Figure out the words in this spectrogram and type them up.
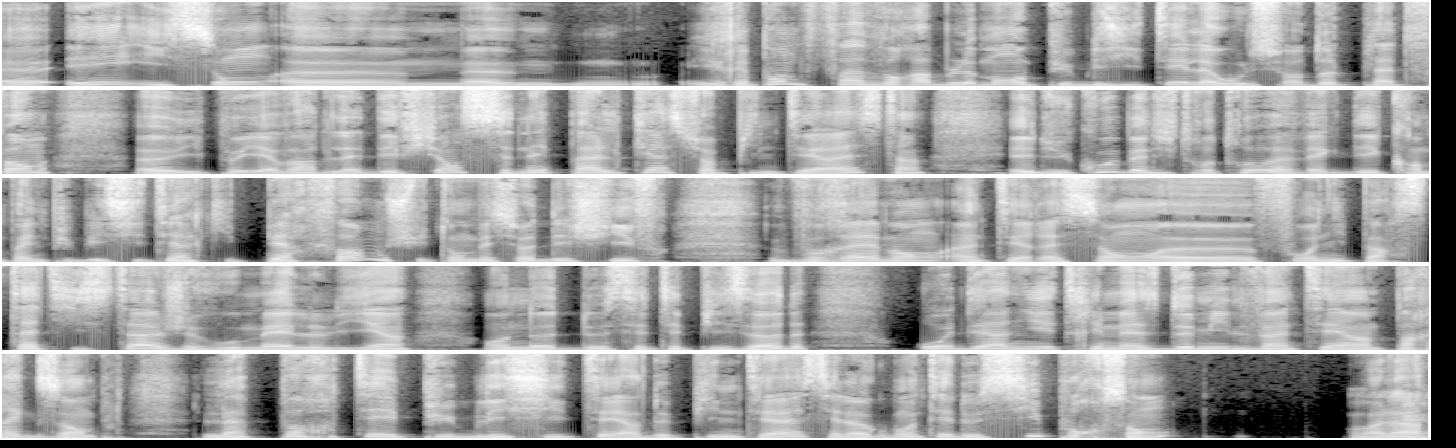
Euh, et ils sont, euh, ils répondent favorablement aux publicités là où sur d'autres plateformes, il peut y avoir de la défiance. Ce n'est pas le cas sur Pinterest. Hein. Et du coup, ben, tu te retrouves avec des campagnes publicitaires qui performent. Je suis tombé sur des chiffres vraiment intéressants fournis par Statista. Je vous mets le lien en note de cet épisode. Au dernier trimestre 2021, par exemple, la portée publicitaire de Pinterest, elle a augmenté de 6%. Voilà,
